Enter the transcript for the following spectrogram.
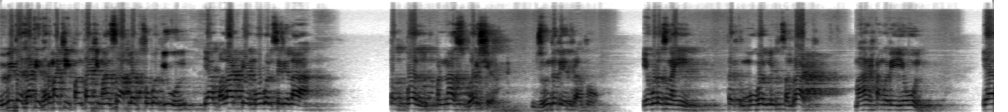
विविध जाती धर्माची पंथाची माणसं आपल्यासोबत घेऊन या बलाढ्य मोगल सेनेला तब्बल पन्नास वर्ष झुंज देत राहतो. एवढंच नाही तर मुघल सम्राट महाराष्ट्रामध्ये येऊन या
